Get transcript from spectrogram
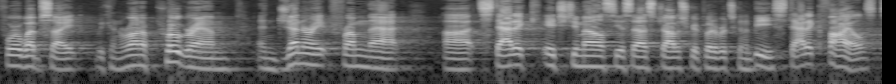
for a website, we can run a program and generate from that uh, static HTML, CSS, JavaScript, whatever it's going to be, static files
